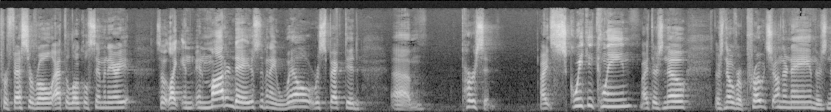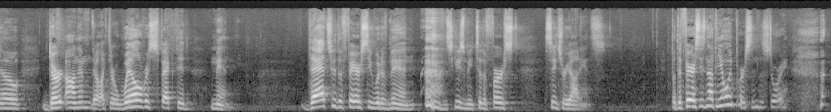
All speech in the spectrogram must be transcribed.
professor role at the local seminary. So, like in, in modern day, this would have been a well respected um, person, right? Squeaky clean, right? There's no, there's no reproach on their name, there's no dirt on them. They're like, they're well respected men. That's who the Pharisee would have been, excuse me, to the first century audience. But the Pharisee is not the only person in the story.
